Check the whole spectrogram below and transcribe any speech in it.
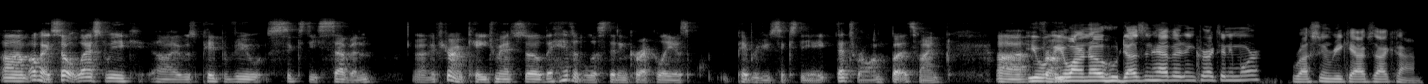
Um, okay so last week uh, it was pay-per-view 67 uh, if you're on Cagematch so they have it listed incorrectly as pay-per-view 68 that's wrong but it's fine uh, You from you want to know who doesn't have it incorrect anymore? WrestlingRecaps.com.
